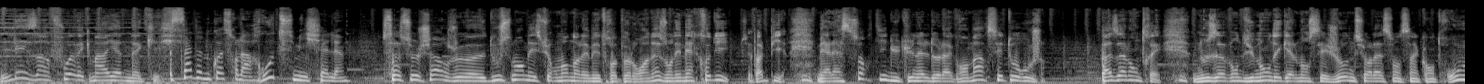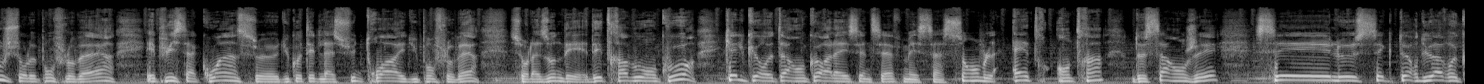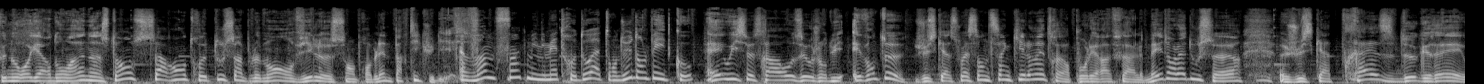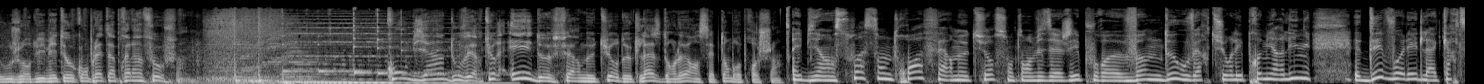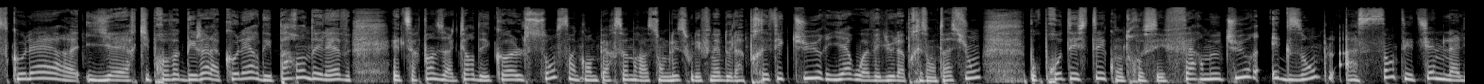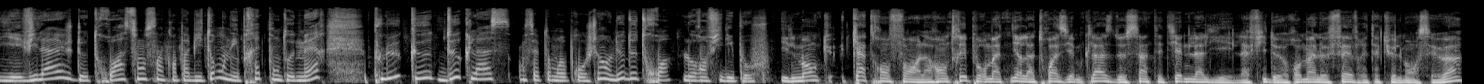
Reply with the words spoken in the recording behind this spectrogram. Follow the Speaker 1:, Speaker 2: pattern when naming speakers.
Speaker 1: Les infos avec Marianne Naquet.
Speaker 2: Ça donne quoi sur la route, Michel?
Speaker 1: Ça se charge euh, doucement mais sûrement dans la métropole rouennaise. On est mercredi, c'est pas le pire. Mais à la sortie du tunnel de la Grand-Mare, c'est au rouge pas à l'entrée. Nous avons du monde également, c'est jaune sur la 150 rouge sur le pont Flaubert. Et puis ça coince euh, du côté de la Sud 3 et du pont Flaubert sur la zone des, des travaux en cours. Quelques retards encore à la SNCF, mais ça semble être en train de s'arranger. C'est le secteur du Havre que nous regardons à un instant. Ça rentre tout simplement en ville sans problème particulier.
Speaker 2: 25 mm d'eau attendue dans le pays de Caux.
Speaker 1: Eh oui, ce sera arrosé aujourd'hui et venteux jusqu'à 65 km heure pour les rafales. Mais dans la douceur jusqu'à 13 degrés aujourd'hui. Météo complète après l'info combien d'ouvertures et de fermetures de classes dans l'heure en septembre prochain?
Speaker 2: Eh bien, 63 fermetures sont envisagées pour 22 euh, ouvertures. Les premières lignes dévoilées de la carte scolaire hier, qui provoque déjà la colère des parents d'élèves et de certains directeurs d'école. 150 personnes rassemblées sous les fenêtres de la préfecture hier où avait lieu la présentation pour protester contre ces fermetures. Exemple à Saint-Étienne-l'Allier, village de 350 habitants. On est près de Ponto de Mer. Plus que deux classes en septembre prochain au lieu de trois, Laurent Philippot.
Speaker 3: Il manque quatre enfants à la rentrée pour maintenir la troisième classe de Saint-Étienne-l'Allier. La fille de Romain Lefebvre est actuellement en CE1.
